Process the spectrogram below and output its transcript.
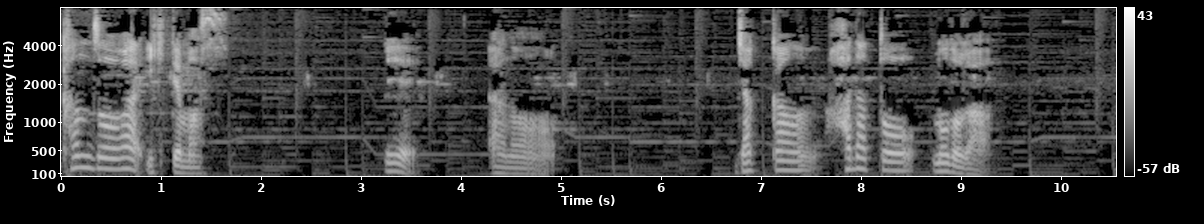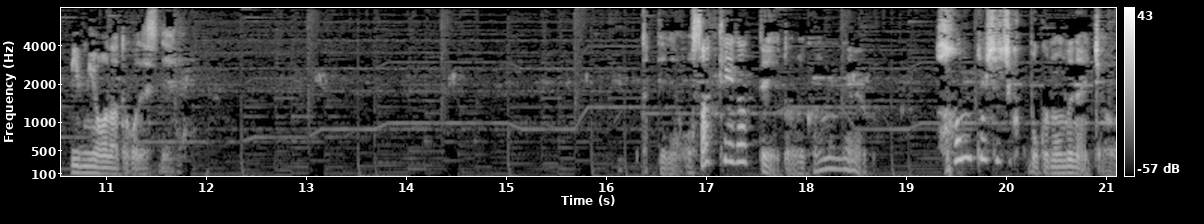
肝臓は生きてます。で、あの、若干鼻と喉が微妙なとこですね。ってね、お酒だってどれくらい飲んでんやろ？半年近く僕飲んでないちゃう？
